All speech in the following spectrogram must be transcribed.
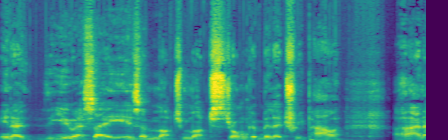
You know, the USA is a much, much stronger military power. Uh, and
